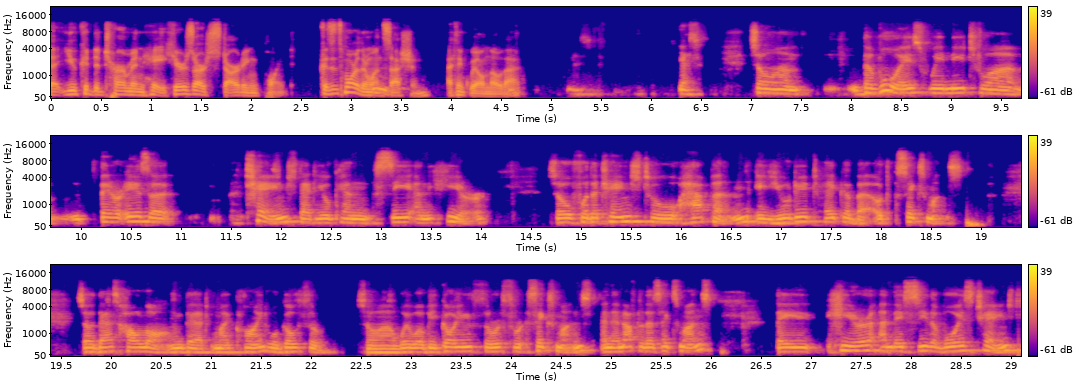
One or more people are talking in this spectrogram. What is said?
that you could determine hey here's our starting point? Because it's more than one mm. session. I think we all know that. Yes yes so um, the voice we need to um, there is a change that you can see and hear. So for the change to happen, it usually take about six months. So that's how long that my client will go through. So uh, we will be going through th- six months, and then after the six months, they hear and they see the voice changed.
